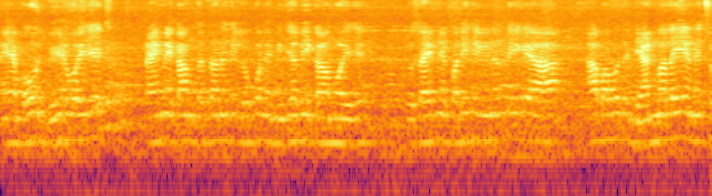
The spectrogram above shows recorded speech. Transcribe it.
અહીંયા બહુ જ ભીડ હોય છે. ટાઈમે કામ થતા નથી, લોકોને બીજા બી કામ હોય છે. તો સાહેબને ફરીથી વિનંતી કે આ આ બાબતે ધ્યાનમાં લઈ અને છ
